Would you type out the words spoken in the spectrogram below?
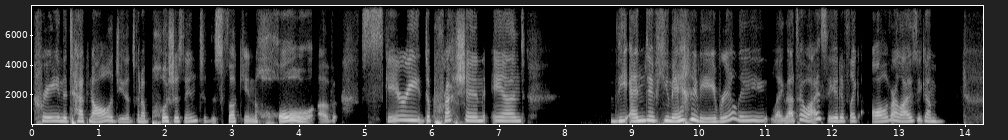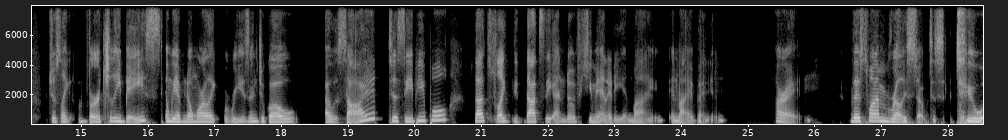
creating the technology that's going to push us into this fucking hole of scary depression and the end of humanity really. Like that's how i see it. If like all of our lives become just like virtually based and we have no more like reason to go outside to see people that's like the, that's the end of humanity in my in my opinion. All right. This one i'm really stoked to to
